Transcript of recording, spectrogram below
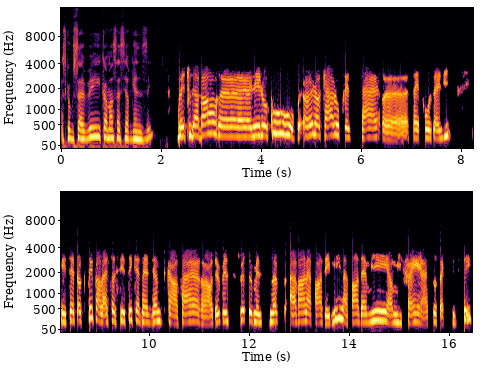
Est-ce que vous savez comment ça s'est organisé? Bien, tout d'abord, euh, les locaux, un local au presbytère Sainte-Rosalie était occupé par la Société canadienne du cancer en 2018-2019, avant la pandémie. La pandémie a mis fin à toute activité.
